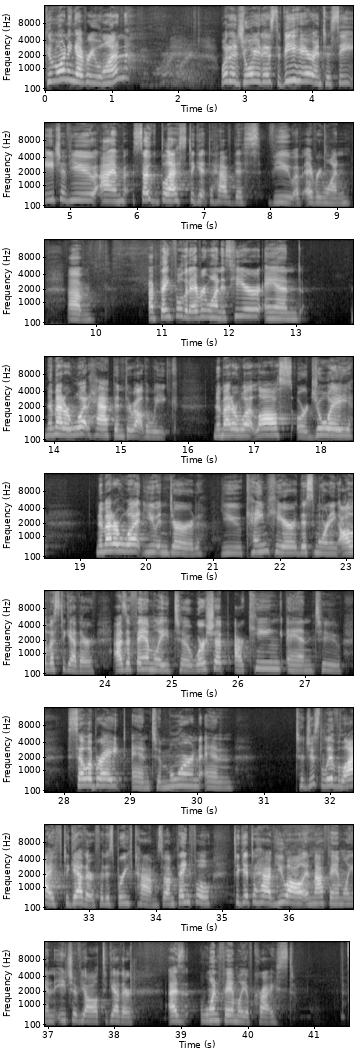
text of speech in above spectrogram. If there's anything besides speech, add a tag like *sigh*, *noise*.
Good morning, everyone. What a joy it is to be here and to see each of you. I'm so blessed to get to have this view of everyone. Um, I'm thankful that everyone is here, and no matter what happened throughout the week, no matter what loss or joy, no matter what you endured, you came here this morning, all of us together as a family, to worship our King and to celebrate and to mourn and to just live life together for this brief time. So I'm thankful to get to have you all and my family and each of y'all together as one family of Christ.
